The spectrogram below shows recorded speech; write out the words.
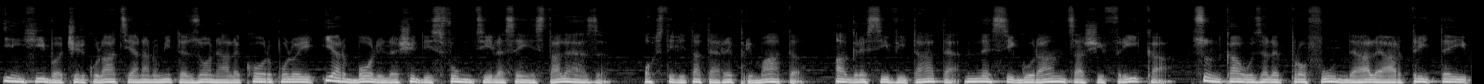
inhibă circulația în anumite zone ale corpului, iar bolile și disfuncțiile se instalează. Ostilitatea reprimată, agresivitatea, nesiguranța și frica sunt cauzele profunde ale artritei,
